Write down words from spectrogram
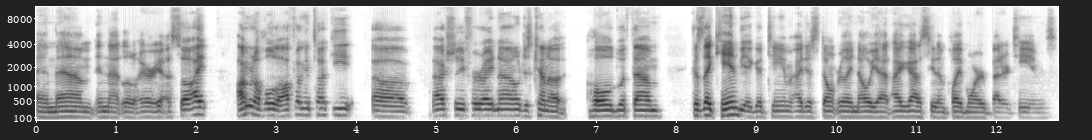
and them in that little area. So I I'm gonna hold off on Kentucky uh actually for right now, just kind of hold with them because they can be a good team. I just don't really know yet. I got to see them play more better teams.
